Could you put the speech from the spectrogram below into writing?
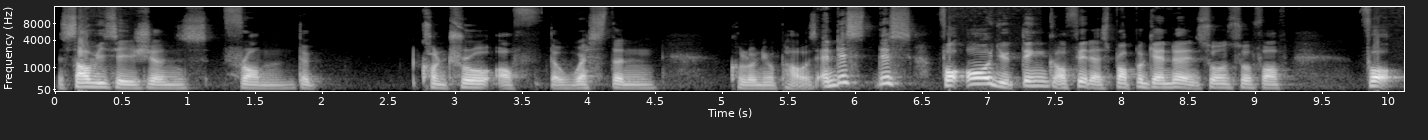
the Southeast Asians from the control of the Western colonial powers. And this, this, for all you think of it as propaganda and so on and so forth, for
